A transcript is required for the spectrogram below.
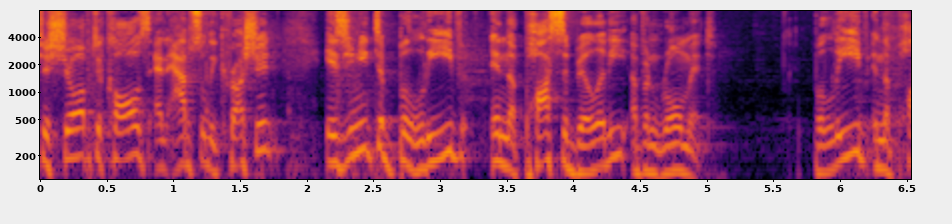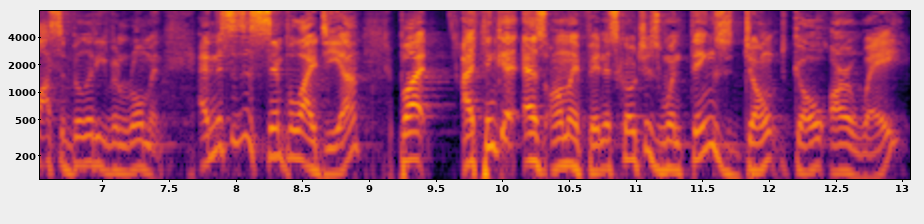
to show up to calls and absolutely crush it is you need to believe in the possibility of enrollment. Believe in the possibility of enrollment. And this is a simple idea, but I think as online fitness coaches, when things don't go our way,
